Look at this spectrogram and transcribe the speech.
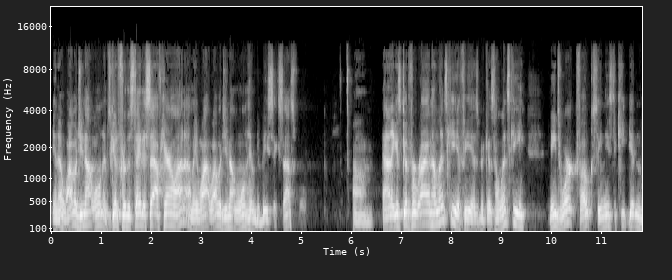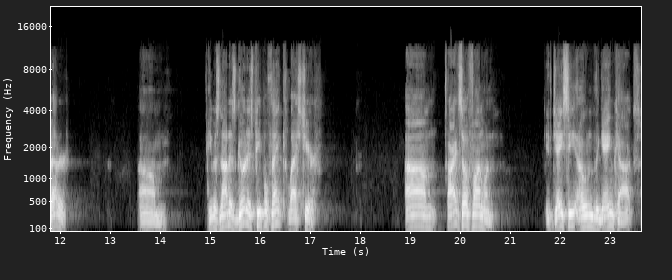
You know, why would you not want him? It's good for the state of South Carolina. I mean, why, why would you not want him to be successful? Um, and I think it's good for Ryan Hilinski if he is, because Hilinski needs work, folks. He needs to keep getting better. Um, he was not as good as people think last year. Um, all right, so a fun one. If JC owned the Gamecocks,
